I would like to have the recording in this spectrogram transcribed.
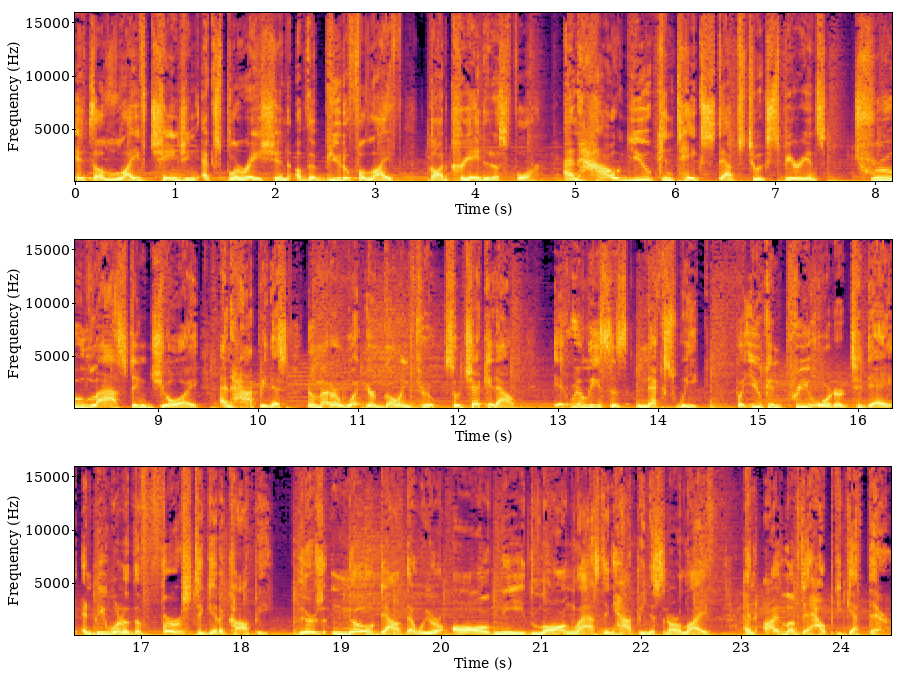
it's a life changing exploration of the beautiful life God created us for and how you can take steps to experience true lasting joy and happiness no matter what you're going through. So check it out. It releases next week, but you can pre order today and be one of the first to get a copy. There's no doubt that we all need long lasting happiness in our life, and I'd love to help you get there.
